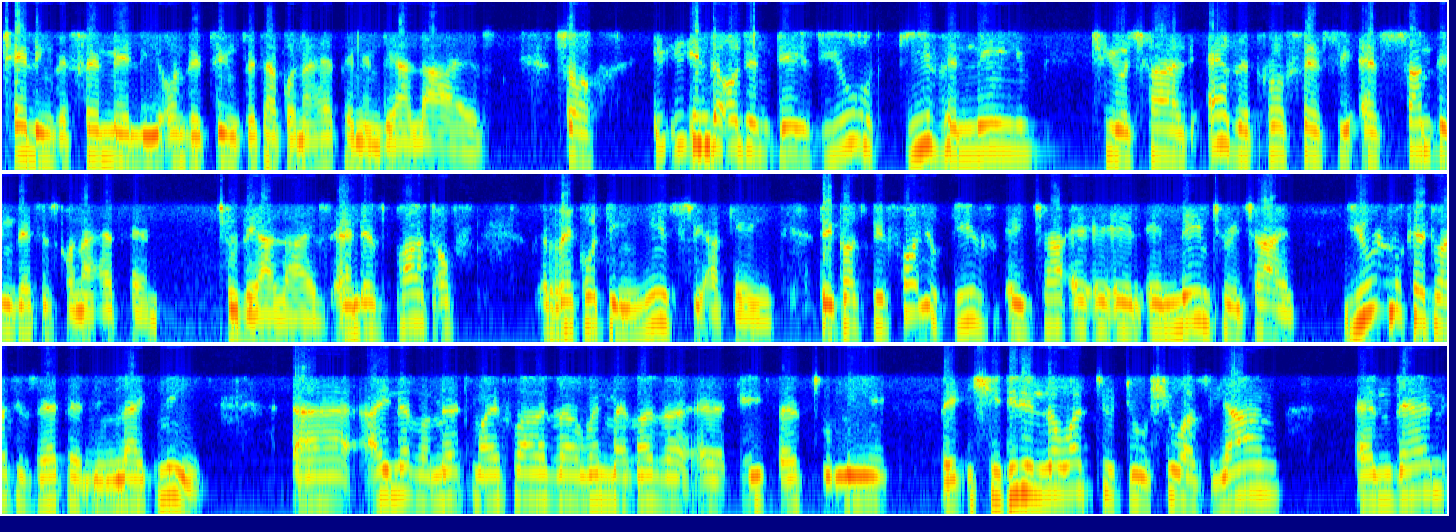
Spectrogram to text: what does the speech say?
telling the family on the things that are going to happen in their lives. So in the olden days, you would give a name to your child as a prophecy, as something that is going to happen to their lives, and as part of recording history again. Because before you give a, chi- a, a, a name to a child, you look at what is happening. Like me, uh, I never met my father when my mother uh, gave birth to me. They, she didn't know what to do. She was young, and then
